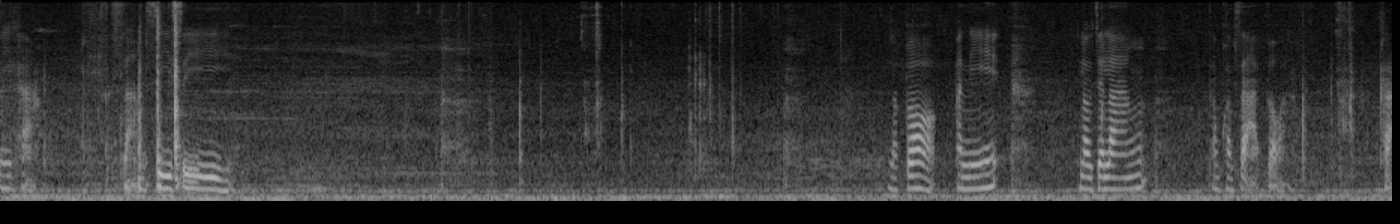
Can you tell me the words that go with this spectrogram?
นี่ค่ะ3ซีซีแล้วก็อันนี้เราจะล้างทำความสะอาดก่อนค่ะ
